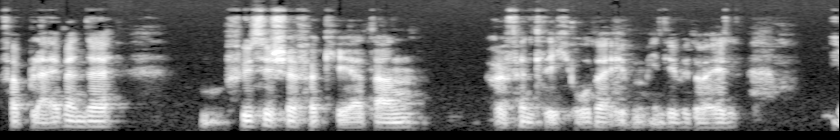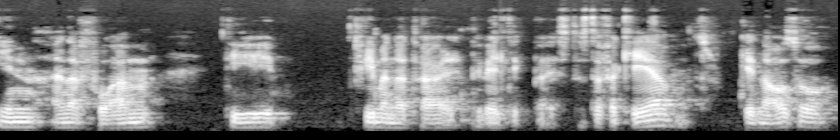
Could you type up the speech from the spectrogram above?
verbleibende physische Verkehr dann öffentlich oder eben individuell in einer Form, die klimaneutral bewältigbar ist. Das ist der Verkehr und genauso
